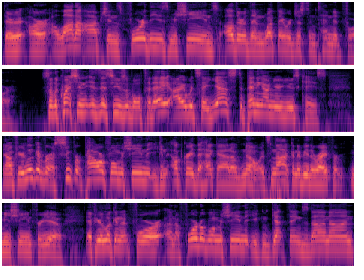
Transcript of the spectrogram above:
There are a lot of options for these machines other than what they were just intended for. So the question, is this usable today? I would say yes, depending on your use case. Now, if you're looking for a super powerful machine that you can upgrade the heck out of, no, it's not gonna be the right for, machine for you. If you're looking for an affordable machine that you can get things done on,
